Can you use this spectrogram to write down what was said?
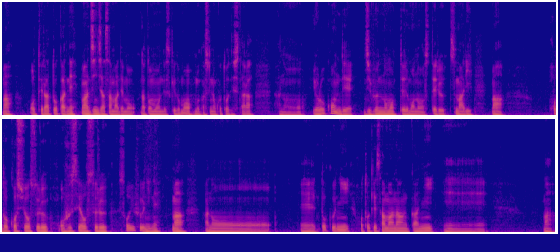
まあお寺とかね、まあ、神社様でもだと思うんですけども昔のことでしたらあの喜んで自分の持っているものを捨てるつまりまあ施しをするお布施をするそういうふうにねまああのえー特に仏様なんかに、えーまあ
